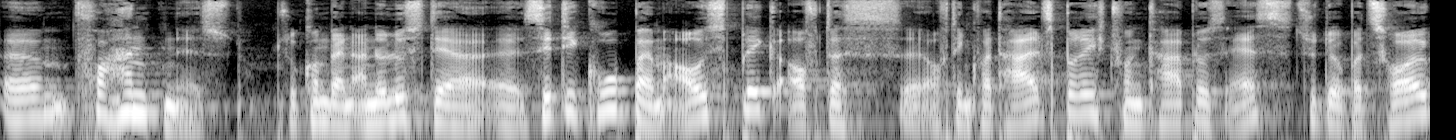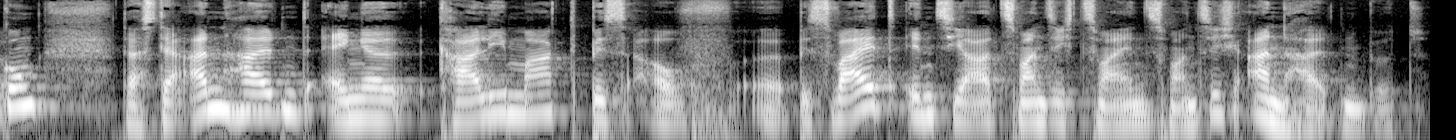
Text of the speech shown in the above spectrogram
ähm, vorhanden ist. So kommt ein Analyst der äh, Citigroup beim Ausblick auf, das, äh, auf den Quartalsbericht von K plus S zu der Überzeugung, dass der anhaltend enge Kalimarkt bis, auf, äh, bis weit ins Jahr 2022 anhalten wird.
